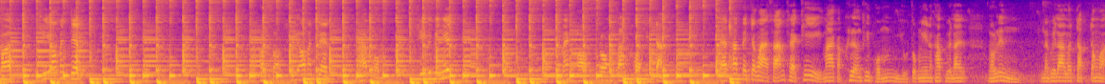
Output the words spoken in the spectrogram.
คอร์ดซีออกเป็นเจ็ด จังหวะ3แทร็กที่มากับเครื่องที่ผมอยู่ตรงนี้นะครับ เวลาเราเล่นเวลาเราจับจังหวะ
